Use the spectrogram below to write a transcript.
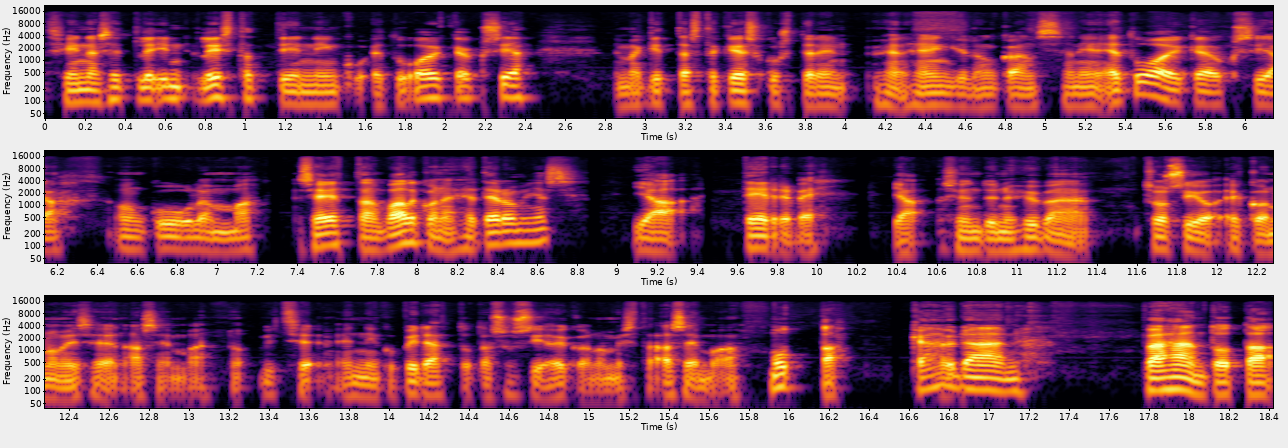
siinä sitten listattiin niin kuin etuoikeuksia, ja mäkin tästä keskustelin yhden henkilön kanssa, niin etuoikeuksia on kuulemma se, että on valkoinen heteromies ja terve ja syntynyt hyvään sosioekonomiseen asemaan. No itse en niin kuin pidä tuota sosioekonomista asemaa, mutta käydään vähän tota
